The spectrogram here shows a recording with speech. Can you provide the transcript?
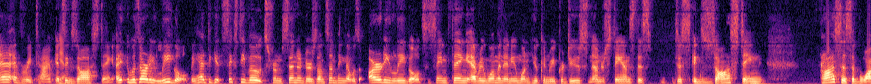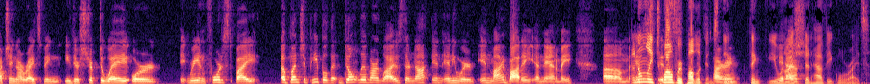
Every time. It's Yeah. exhausting. It was already legal. They had to get 60 votes from senators on something that was already legal. It's the same thing. Every woman, anyone who can reproduce and understands this just exhausting process of watching our rights being either stripped away or reinforced by a bunch of people that don't live our lives. They're not in anywhere in my body anatomy. Um, And only 12 Republicans think, think you and I should have equal rights.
